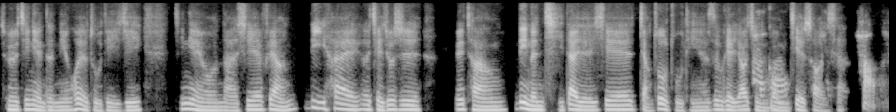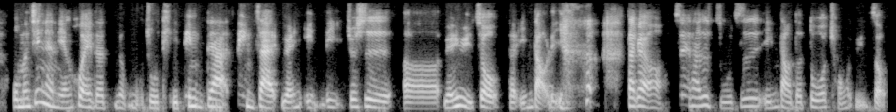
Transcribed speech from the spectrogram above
就是今年的年会的主题，以及今年有哪些非常厉害，而且就是。非常令人期待的一些讲座主题呢，是不是可以邀请你跟我们介绍一下？好，我们今年年会的主题定在定在元引力，就是呃元宇宙的引导力，大概哦，所以它是组织引导的多重宇宙。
